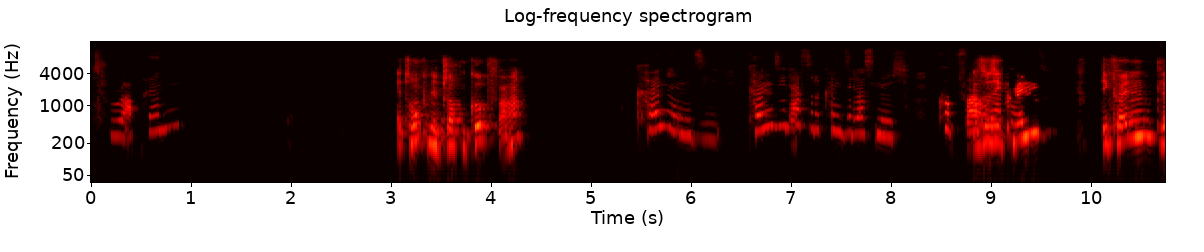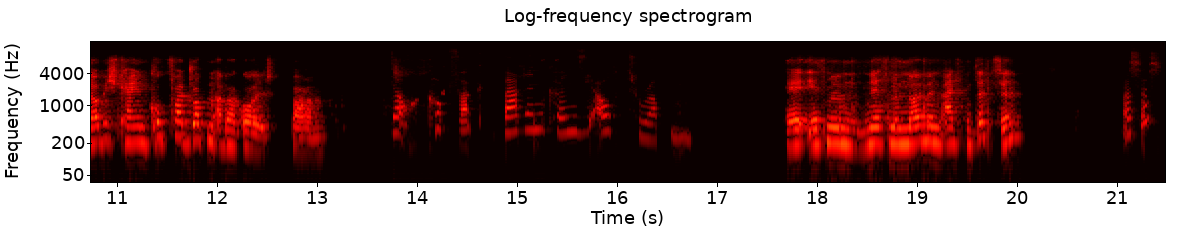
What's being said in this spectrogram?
droppen? Ertrunkene droppen Kupfer. Können sie? Können sie das oder können sie das nicht? Kupfer Also sie können, die können, glaube ich, kein Kupfer droppen, aber Goldbarren. Doch, Kupferbarren können sie auch droppen. Hä, jetzt mit, dem- jetzt mit dem neu mit dem 1.17? Was ist?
